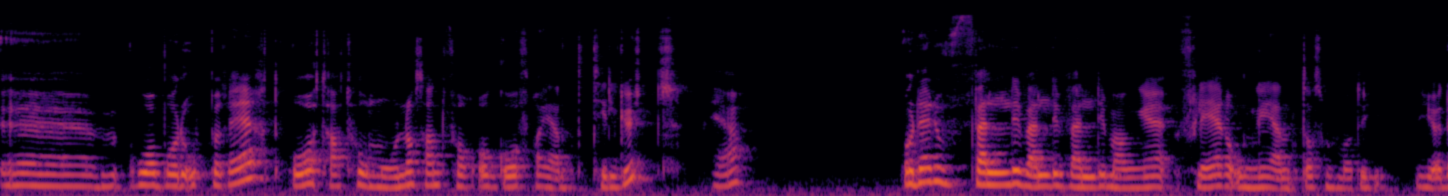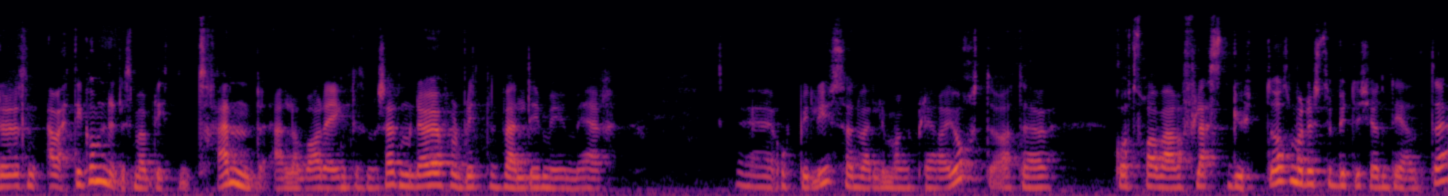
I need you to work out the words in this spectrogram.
eh, Hun har både operert og tatt hormoner sant, for å gå fra jente til gutt. Ja. Og det er det jo veldig, veldig veldig mange flere unge jenter som på en måte gjør det. er Liksom, jeg vet ikke om det liksom er blitt en trend, eller hva det egentlig som har skjedd, men det har i hvert fall blitt veldig mye mer eh, opp i lyset at veldig mange flere har gjort det. og At det har gått fra å være flest gutter som har lyst til å bytte kjønn til jente,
